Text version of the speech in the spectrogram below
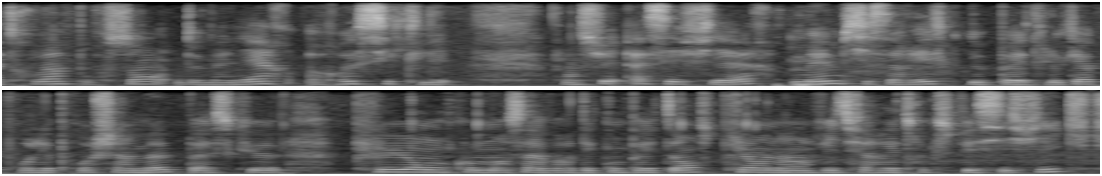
80% de manière recyclée. J'en suis assez fière, même si ça risque de pas être le cas pour les prochains meubles parce que plus on commence à avoir des compétences, plus on a envie de faire des trucs spécifiques.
